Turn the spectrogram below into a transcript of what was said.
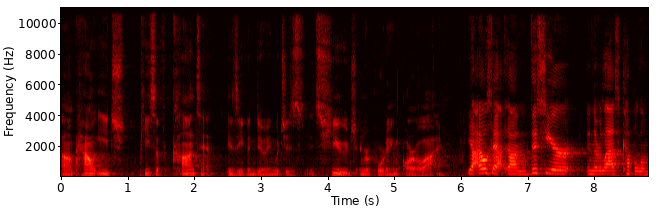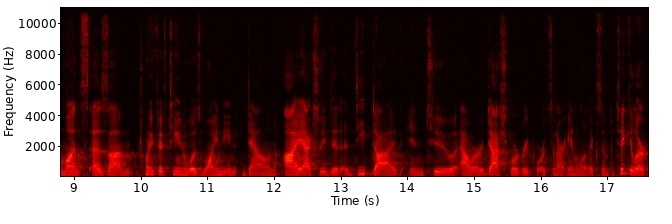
um, how each piece of content is even doing, which is it's huge in reporting ROI. Yeah, I will say um, this year, in the last couple of months, as um, 2015 was winding down, I actually did a deep dive into our dashboard reports and our analytics in particular,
